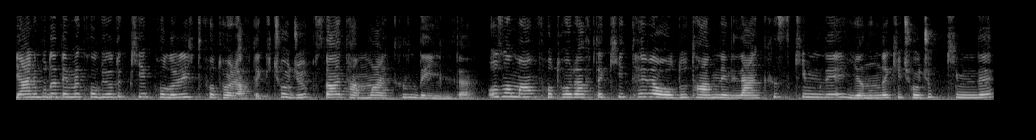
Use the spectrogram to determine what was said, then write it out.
Yani bu da demek oluyordu ki Polaroid fotoğraftaki çocuk zaten Michael değildi. O zaman fotoğraftaki Tera olduğu tahmin edilen kız kimdi? Yanındaki çocuk kimdi?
